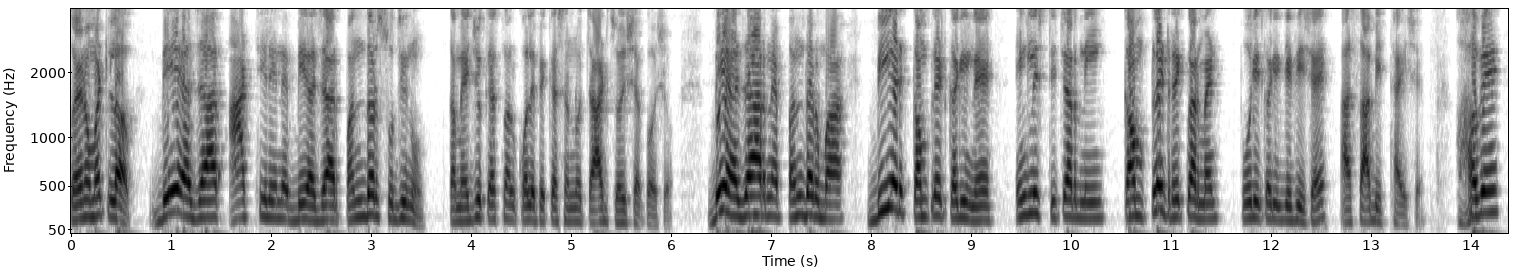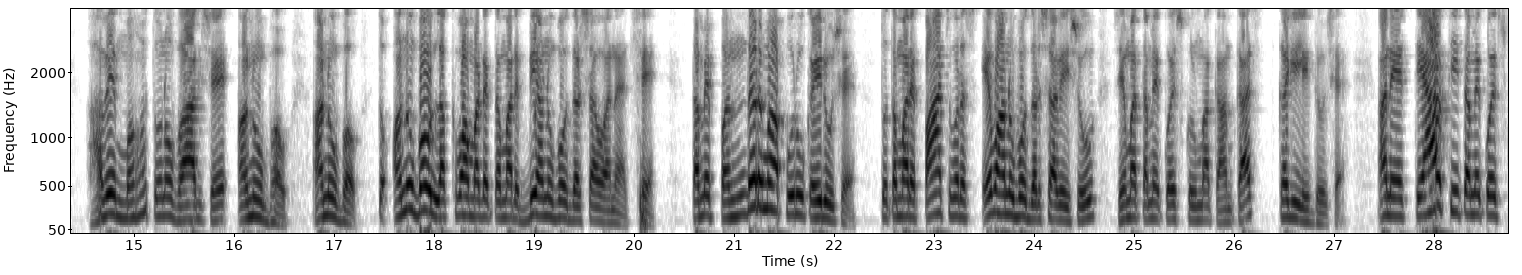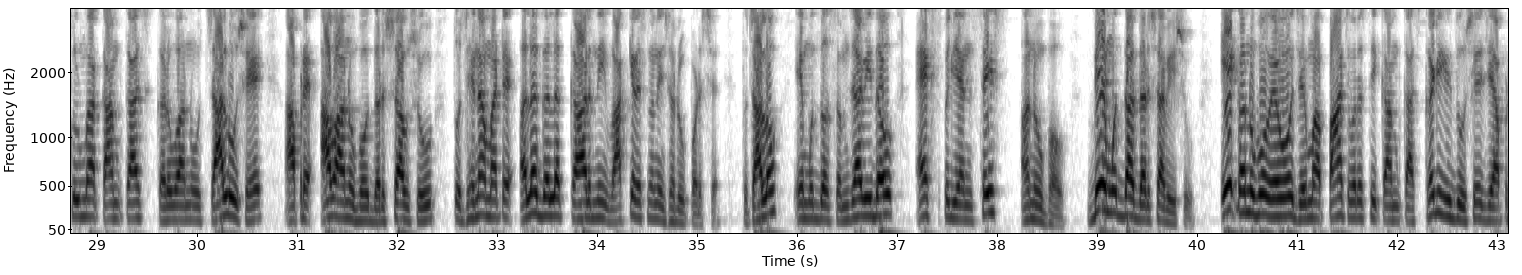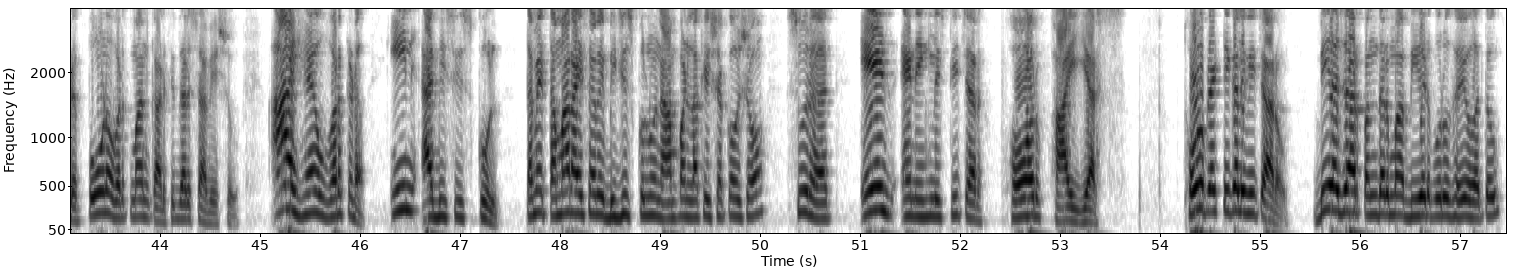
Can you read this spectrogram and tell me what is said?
તો એનો મતલબ બે હજાર આઠથી લઈને બે હજાર પંદર સુધીનું તમે એજ્યુકેશનલ ક્વોલિફિકેશનનો ચાર્ટ જોઈ શકો છો. બે હજાર ને પંદરમાં બીએડ કમ્પ્લીટ કરીને ઇંગ્લિશ ટીચરની કમ્પ્લીટ રિક્વાયરમેન્ટ પૂરી કરી દીધી છે. આ સાબિત થાય છે. હવે હવે મહત્વનો ભાગ છે અનુભવ. અનુભવ. તો અનુભવ લખવા માટે તમારે બે અનુભવ દર્શાવવાના છે. તમે પંદરમાં પૂરું કર્યું છે, તો તમારે પાંચ વર્ષ એવા અનુભવ દર્શાવીશું જેમાં તમે કોઈ સ્કૂલમાં કામકાજ કરી લીધું છે. અને ત્યારથી તમે કોઈ સ્કૂલમાં કામકાજ કરવાનું ચાલુ છે, આપણે આવા અનુભવ દર્શાવશું. તો જેના માટે અલગ અલગ કાળની વાક્ય રચનાની જરૂર પડશે. તો ચાલો એ મુદ્દો સમજાવી દઉં. એક્સપિરિયન્સીસ અનુભવ. બે મુદ્દા દર્શાવીશું. એક અનુભવ એવો જેમાં પાંચ વર્ષથી કામકાજ કરી લીધું છે, જે આપણે પૂર્ણ વર્તમાન કાળથી દર્શાવીશું. I have worked in ABC school તમે તમારા હિસાબે બીજી સ્કૂલનું નામ પણ લખી શકો છો. Surat as an English teacher for five years થોડું પ્રેક્ટિકલી વિચારો. બે હજાર પંદરમાં બીએડ પૂરું થયું હતું.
